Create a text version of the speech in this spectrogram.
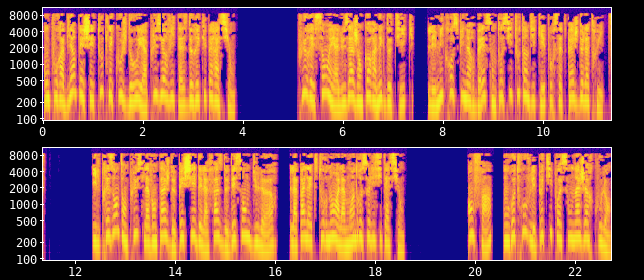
on pourra bien pêcher toutes les couches d'eau et à plusieurs vitesses de récupération. Plus récent et à l'usage encore anecdotique, les micro-spinner baies sont aussi tout indiqués pour cette pêche de la truite. Ils présentent en plus l'avantage de pêcher dès la phase de descente du leurre, la palette tournant à la moindre sollicitation. Enfin, on retrouve les petits poissons nageurs coulants.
